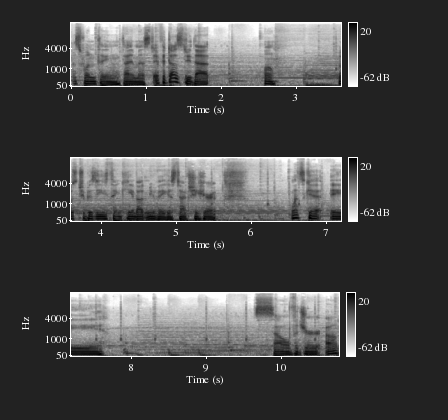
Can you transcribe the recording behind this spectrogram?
That's one thing that I missed. If it does do that, well, I was too busy thinking about New Vegas to actually hear it. Let's get a salvager up,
